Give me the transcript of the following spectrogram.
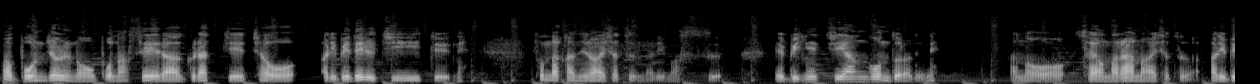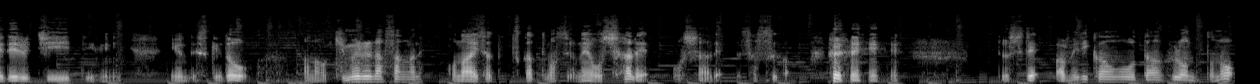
まあ、ボンジョルノ、ボナセーラ、グラッチェ、チャオ、アリベデルチーっていうね、そんな感じの挨拶になります。えビネチアンゴンドラでね、あの、さよならの挨拶はアリベデルチーっていう風に言うんですけど、あの、キムルナさんがね、この挨拶使ってますよね。おしゃれ、おしゃれ、さすが。そして、アメリカンウォーターフロントの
